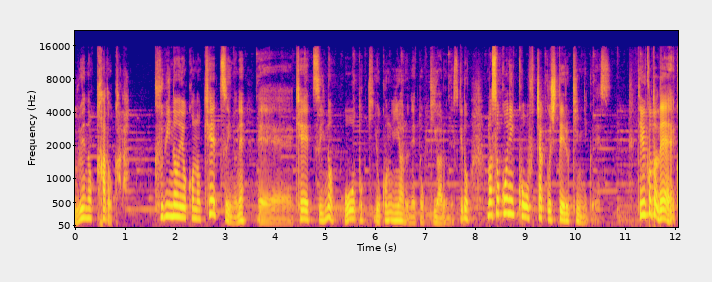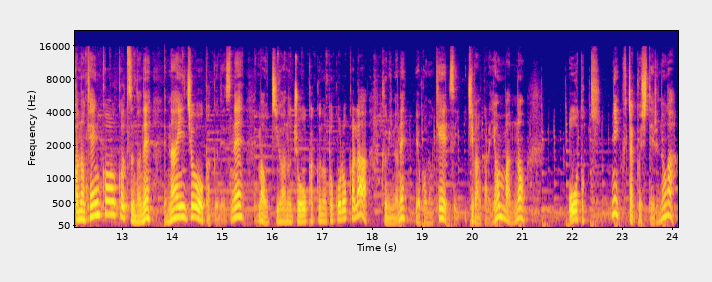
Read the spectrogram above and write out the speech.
上の角から首の横の頸椎のね、えー、頸椎の大突起横にあるね突起があるんですけど、まあ、そこにこう付着している筋肉です。ということでこの肩甲骨のね内上角ですね、まあ、内側の上角のところから首のね横の頸椎1番から4番の大突起に付着しているのが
